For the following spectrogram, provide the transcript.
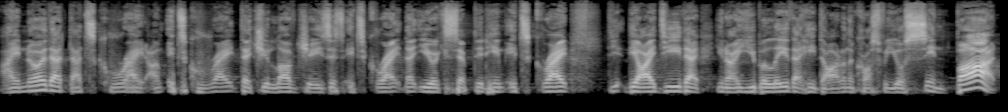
I know that that's great. Um, it's great that you love Jesus. It's great that you accepted him. It's great the, the idea that, you know, you believe that he died on the cross for your sin. But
